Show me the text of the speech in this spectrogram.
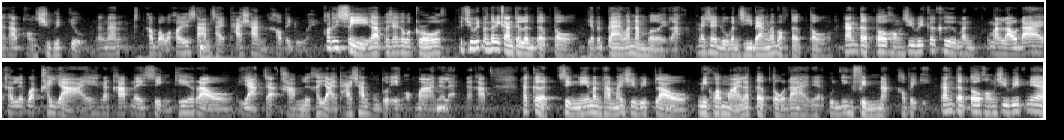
นะครับของชีวิตอยู่ ดังนั้นเขาบอกว่าข้อที่ 3 ใส่ passion เข้าไปด้วย ข้อที่ 4 ครับเขาใช้คำว่า growth คือชีวิตมันต้องมีการเจริญเติบโต อย่าไปแปลว่า number อีกละ ไม่ใช่ดูบัญชีแบงก์แล้วบอกเติบโต การเติบโตของชีวิตก็คือมันมันเราได้เขาเรียกว่าขยายนะครับในสิ่งที่เราอยากจะทำหรือขยาย passion ของตัวเองออกมาเนี่ยแหละนะครับ ถ้าเกิดสิ่งนี้มันทำให้ชีวิตเรามีความหมายและเติบโตได้เนี่ยคุณยิ่งฟินหนักเข้าไปอีก การเติบโตของชีวิตเนี่ย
